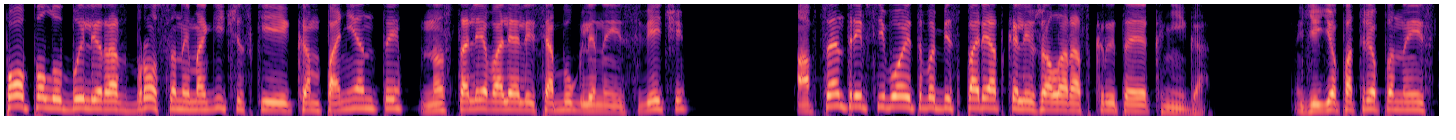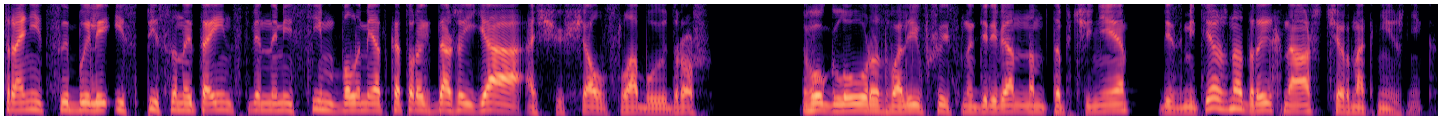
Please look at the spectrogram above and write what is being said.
По полу были разбросаны магические компоненты, на столе валялись обугленные свечи, а в центре всего этого беспорядка лежала раскрытая книга. Ее потрепанные страницы были исписаны таинственными символами, от которых даже я ощущал слабую дрожь. В углу, развалившись на деревянном топчине, безмятежно дрых наш чернокнижник.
